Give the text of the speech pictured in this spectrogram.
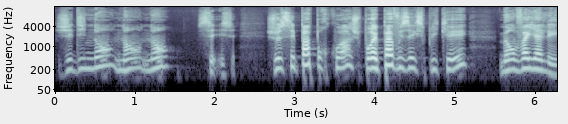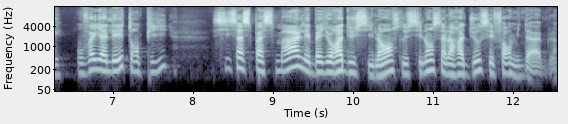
J'ai dit non, non, non. je ne sais pas pourquoi, je ne pourrais pas vous expliquer, mais on va y aller. On va y aller, tant pis. Si ça se passe mal, eh ben, il y aura du silence. Le silence à la radio, c'est formidable.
